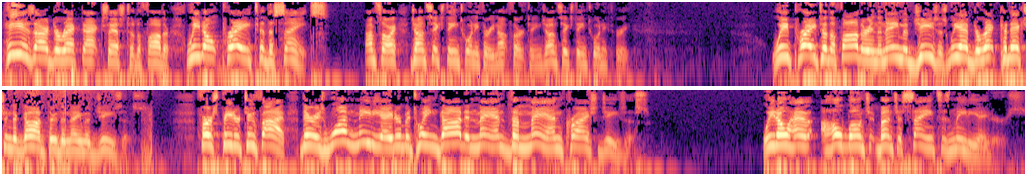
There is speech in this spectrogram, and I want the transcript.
He is our direct access to the Father. We don't pray to the saints. I'm sorry, John 16, 23, not 13. John 16, 23. We pray to the Father in the name of Jesus. We have direct connection to God through the name of Jesus. 1 Peter 2 5. There is one mediator between God and man, the man Christ Jesus. We don't have a whole bunch, bunch of saints as mediators.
